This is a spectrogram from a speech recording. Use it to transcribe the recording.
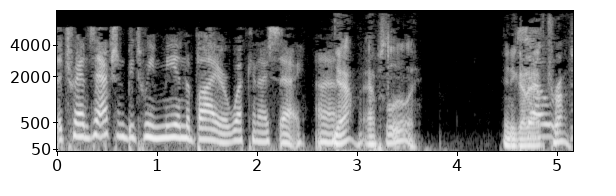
a transaction between me and the buyer. What can I say? Uh, Yeah. Absolutely. And you got to have trust.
